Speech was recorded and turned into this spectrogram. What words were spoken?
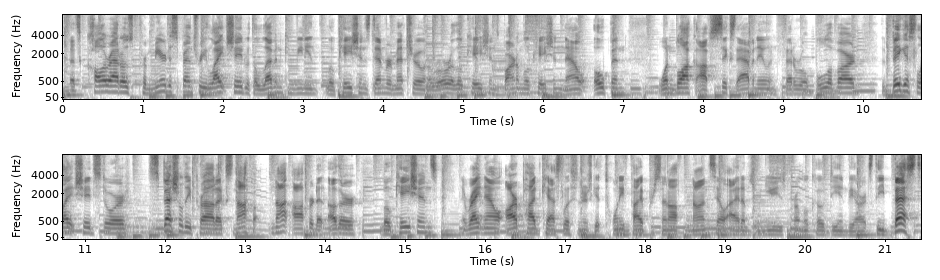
That's Colorado's premier dispensary, Lightshade, with 11 convenient locations Denver Metro and Aurora locations, Barnum location now open, one block off 6th Avenue and Federal Boulevard. The biggest Lightshade store, specialty products not, not offered at other locations. And right now, our podcast listeners get 25% off non sale items when you use promo code DNVR. It's the best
